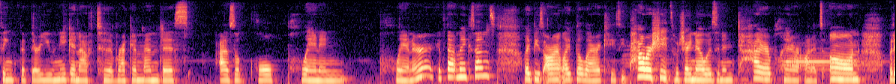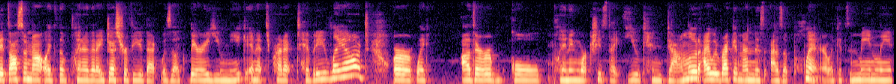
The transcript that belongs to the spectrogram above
think that they're unique enough to recommend this as a goal planning planner, if that makes sense. Like these aren't like the Lara Casey Power Sheets, which I know is an entire planner on its own, but it's also not like the planner that I just reviewed that was like very unique in its productivity layout or like other goal planning worksheets that you can download, I would recommend this as a planner. Like it's mainly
